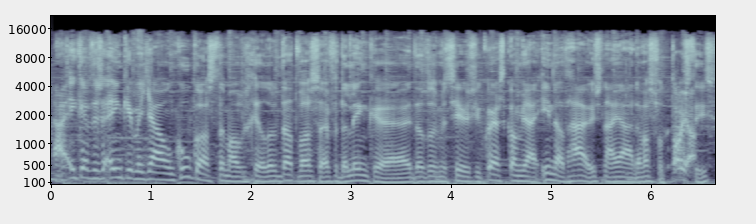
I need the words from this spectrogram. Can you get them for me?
Ja, ik heb dus één keer met jou een koelkast eh, mogen schilderen. Dat was even de link. eh, dat was met Serious Request. kwam jij in dat huis. Nou ja, dat was fantastisch.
